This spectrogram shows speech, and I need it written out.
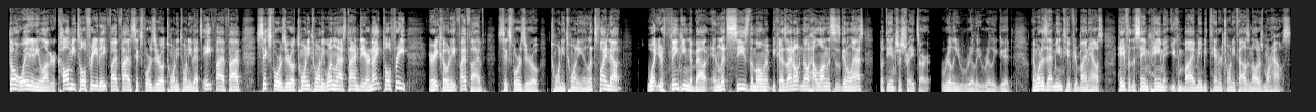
Don't wait any longer. Call me toll free at 855 640 2020. That's 855 640 2020. One last time, day or night, toll free, area code 855 640 2020. And let's find out what you're thinking about and let's seize the moment because I don't know how long this is going to last, but the interest rates are really, really, really good. And what does that mean to you if you're buying a house? Hey, for the same payment, you can buy maybe ten or twenty thousand dollars more house.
